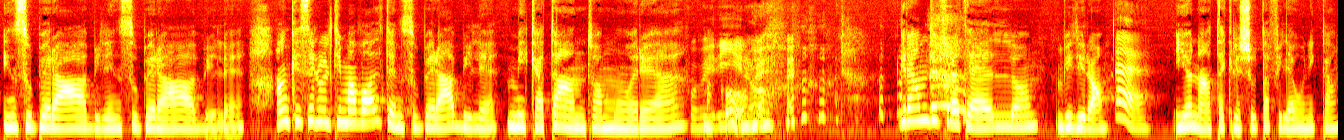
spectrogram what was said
insuperabile, insuperabile. Anche se l'ultima volta insuperabile, mica tanto amore, eh. Poverino. Grande fratello, vi dirò. Eh. Io nata e cresciuta figlia unica.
